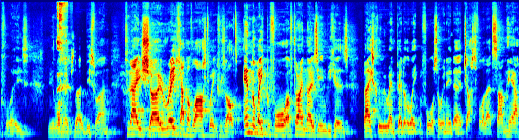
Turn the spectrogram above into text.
please. Be a long episode, this one. Today's show, recap of last week's results and the week before. I've thrown those in because basically we went better the week before, so we need to justify that somehow.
